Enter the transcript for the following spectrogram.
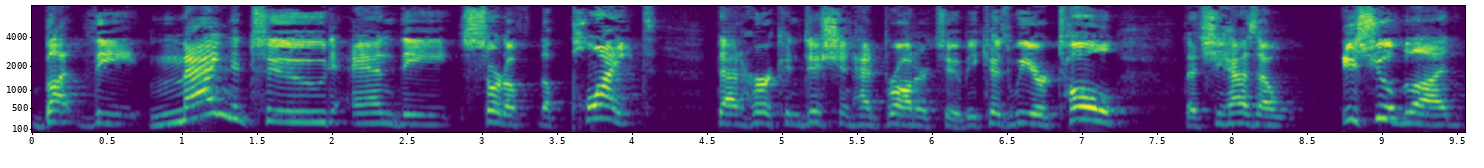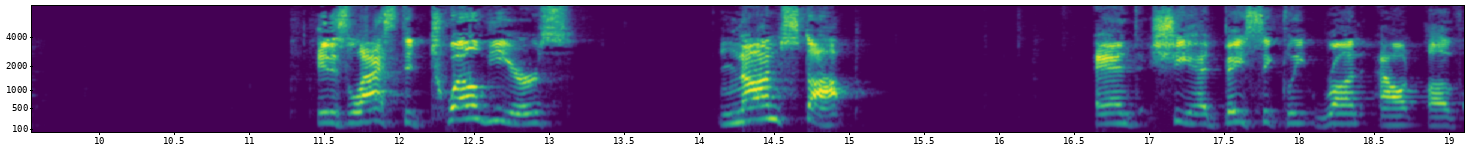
but the magnitude and the sort of the plight that her condition had brought her to. Because we are told that she has a issue of blood. It has lasted 12 years, nonstop. And she had basically run out of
